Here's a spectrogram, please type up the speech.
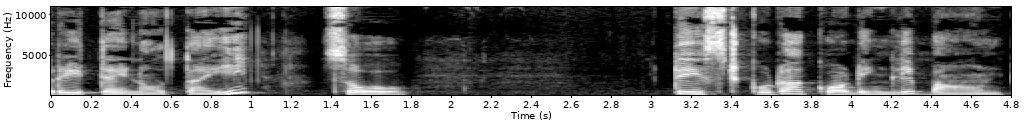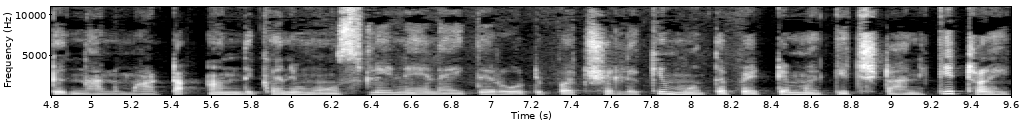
రిటైన్ అవుతాయి. సో టేస్ట్ కూడా అకార్డింగ్లీ బాగుంటుంది అనమాట అందుకని మోస్ట్లీ నేనైతే రోటి పచ్చళ్ళకి మూత పెట్టి మగ్గించడానికి ట్రై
